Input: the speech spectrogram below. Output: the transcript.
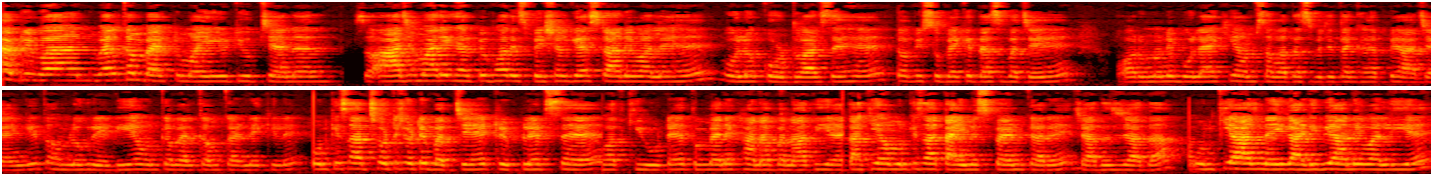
Everyone welcome back to my YouTube channel so आज हमारे घर पे बहुत स्पेशल गेस्ट आने वाले हैं। वो लोग कोटद्वार से हैं। तो अभी सुबह के दस बजे हैं और उन्होंने बोला है कि हम सवा दस बजे तक घर पे आ जाएँगे। तो हम लोग रेडी हैं उनका वेलकम करने के लिए। उनके साथ छोटे छोटे बच्चे हैं ट्रिपलेट्स हैं, बहुत क्यूट है। तो मैंने खाना बना दिया है ताकि हम उनके साथ टाइम स्पेंड करें ज़्यादा से ज़्यादा। उनकी आज नई गाड़ी भी आने वाली है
